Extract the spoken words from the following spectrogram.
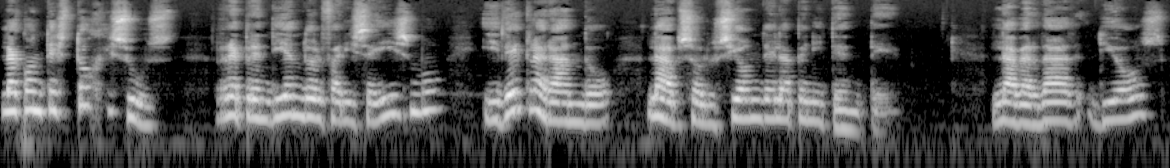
la contestó Jesús, reprendiendo el fariseísmo y declarando la absolución de la penitente. La verdad, Dios,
